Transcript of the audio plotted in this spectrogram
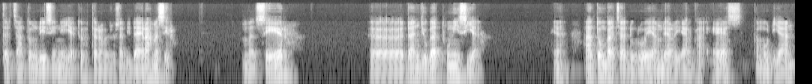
tercantum di sini yaitu terkhususnya di daerah Mesir. Mesir eh, dan juga Tunisia. Ya, antum baca dulu yang dari LKS, kemudian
